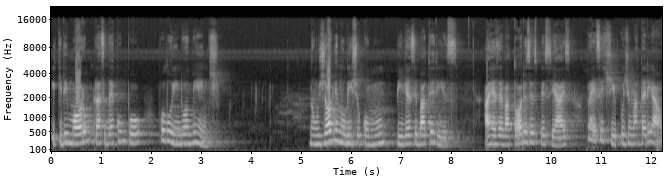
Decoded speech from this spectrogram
e que demoram para se decompor, poluindo o ambiente. Não jogue no lixo comum pilhas e baterias. Há reservatórios especiais para esse tipo de material.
